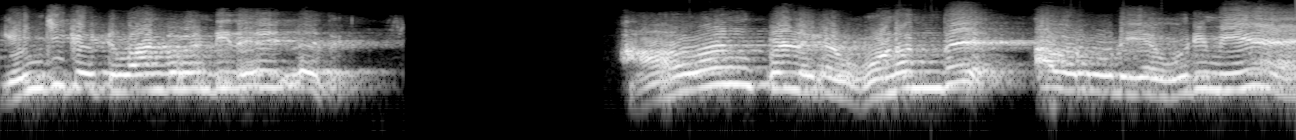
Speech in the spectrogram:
எஞ்சி கேட்டு வாங்க வேண்டியதே இல்லை இது ஆண் பிள்ளைகள் உணர்ந்து அவர்களுடைய உரிமையை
